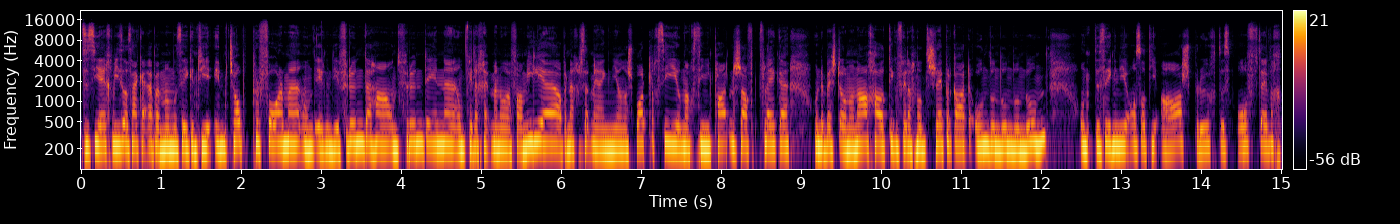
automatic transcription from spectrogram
dass ich wie so sagen, eben, man muss irgendwie im Job performen und irgendwie Freunde haben und Freundinnen und vielleicht hat man noch eine Familie, aber nachher sollte man irgendwie auch noch sportlich sein und nach seine Partnerschaft pflegen und am besten auch noch nachhaltig und vielleicht noch den Schrebergarten und und und und und. Und das irgendwie auch so die Ansprüche, dass oft einfach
